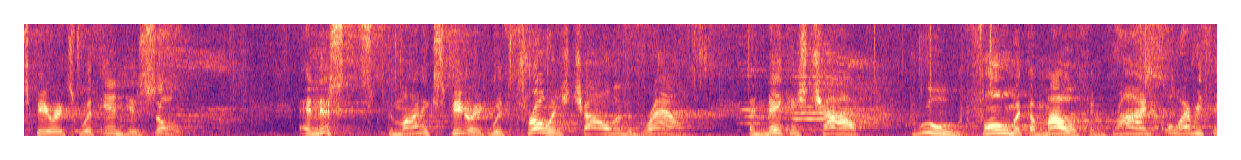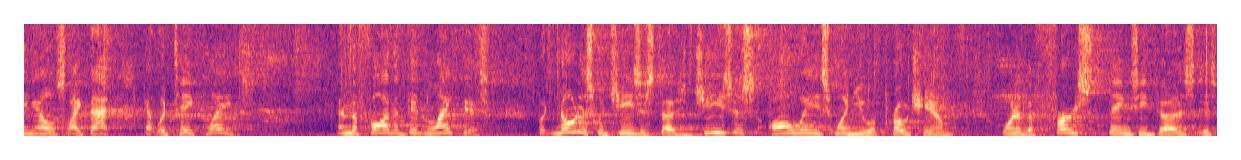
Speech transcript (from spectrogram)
spirits within his soul. And this demonic spirit would throw his child on the ground and make his child groove, foam at the mouth, and grind, oh, everything else like that that would take place. And the father didn't like this. But notice what Jesus does. Jesus always, when you approach him, one of the first things he does is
